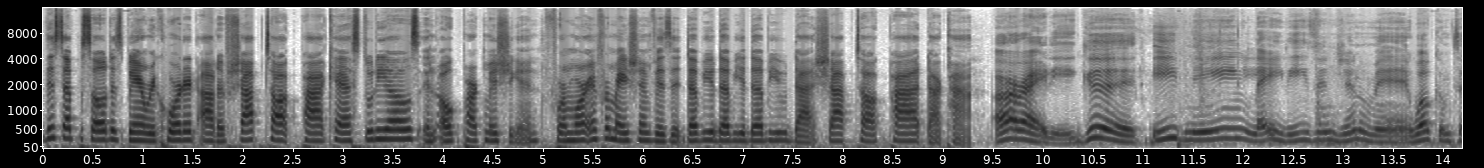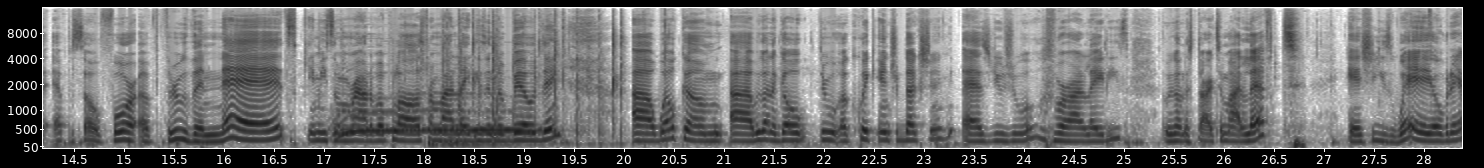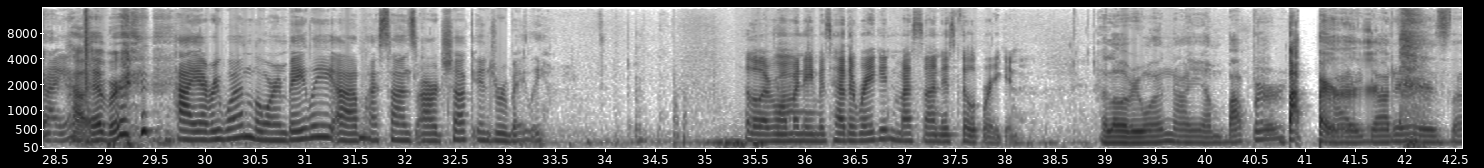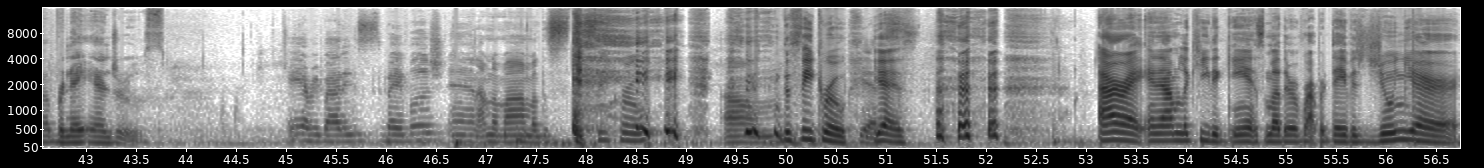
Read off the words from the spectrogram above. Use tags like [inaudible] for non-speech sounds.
This episode is being recorded out of Shop Talk Podcast Studios in Oak Park, Michigan. For more information, visit www.shoptalkpod.com. All righty. Good evening, ladies and gentlemen. Welcome to episode four of Through the Nets. Give me some round of applause from my ladies in the building. Uh, welcome. Uh, we're going to go through a quick introduction, as usual, [laughs] for our ladies. We're going to start to my left, and she's way over there. I am. However, [laughs] Hi, everyone. Lauren Bailey. Uh, my sons are Chuck and Drew Bailey. Hello, everyone. My name is Heather Reagan. My son is Philip Reagan. Hello, everyone. I am Bopper. Bopper. My daughter is uh, Brene Andrews. Hey everybody, this is Mae Bush, and I'm the mom of the, s- the C Crew. [laughs] Um, the C Crew. Yes. Yes. [laughs] All right, and I'm Lakita Gantz, mother of Robert Davis Jr.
